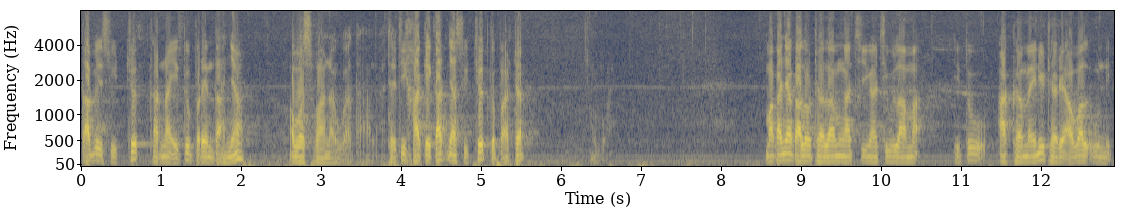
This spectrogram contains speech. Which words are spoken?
tapi sujud karena itu perintahnya Allah Subhanahu wa taala. Jadi hakikatnya sujud kepada Allah. Makanya kalau dalam ngaji-ngaji ulama itu agama ini dari awal unik.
